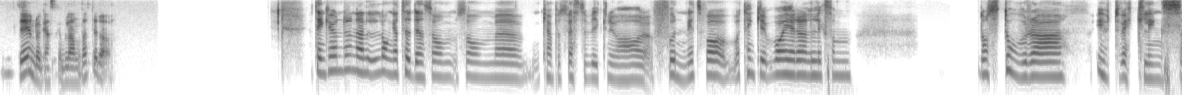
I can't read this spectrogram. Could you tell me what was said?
det är ändå ganska blandat idag. Jag tänker under den här långa tiden som, som eh, Campus Västervik nu har funnits, vad, vad, tänker, vad är det liksom de stora utvecklings,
